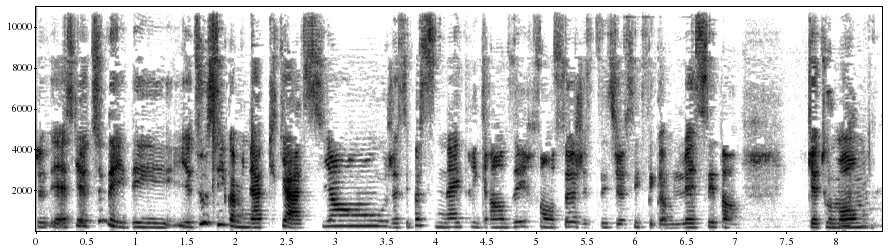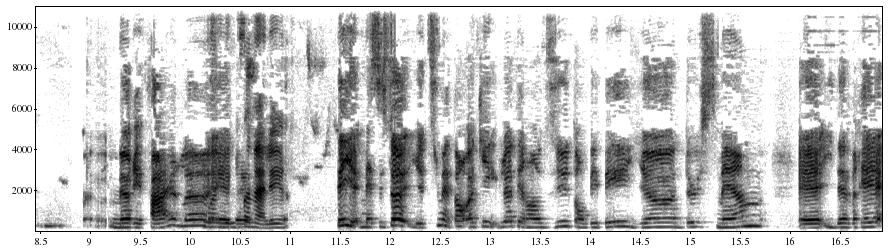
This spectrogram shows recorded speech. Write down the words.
est-ce qu'il y a-tu des, des. Y a-tu aussi comme une application? Je sais pas si Naître et Grandir font ça. Je sais, je sais que c'est comme le site en- que tout le monde euh, me réfère. Ouais, il est fun à lire. Mais c'est ça, y a-tu, mettons, OK, là, t'es rendu, ton bébé, il y a deux semaines, euh, il devrait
